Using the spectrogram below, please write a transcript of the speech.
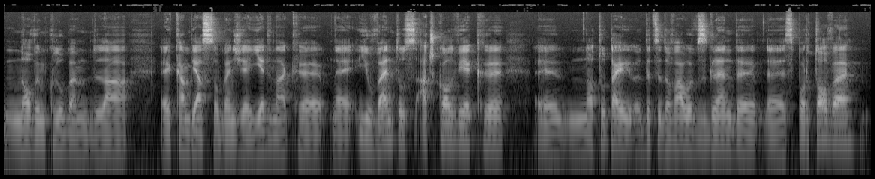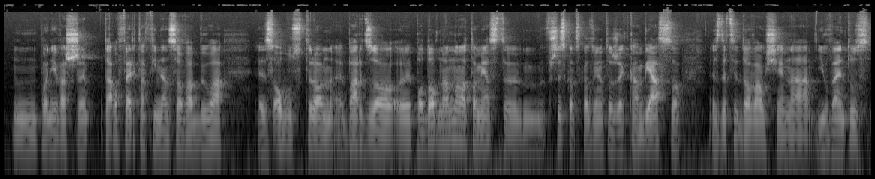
nowym klubem dla Cambiasso będzie jednak Juventus, aczkolwiek no tutaj decydowały względy sportowe, ponieważ ta oferta finansowa była z obu stron bardzo e, podobna, no natomiast e, wszystko wskazuje na to, że Cambiasso zdecydował się na Juventus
